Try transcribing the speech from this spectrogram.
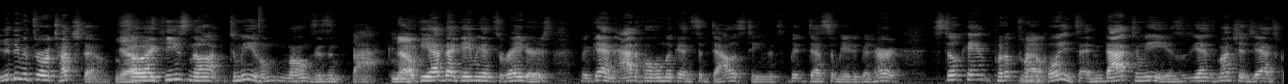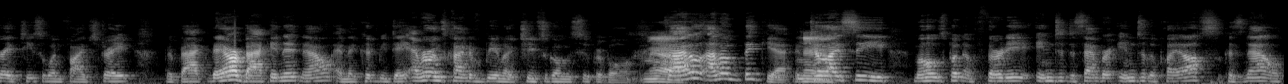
He didn't even throw a touchdown. Yeah. So, like, he's not, to me, Mahomes isn't back. No. Like, he had that game against the Raiders, again at home against a Dallas team that's a bit decimated, a bit hurt, still can't put up twenty No. points, and that to me is yeah, as much as yeah, it's great. Chiefs have won five straight. They're back. They are back in it now, and they could be. Da- everyone's kind of being like Chiefs are going to the Super Bowl. Yeah. So I don't. I don't think yet until No. I see Mahomes putting up thirty into December into the playoffs, because now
